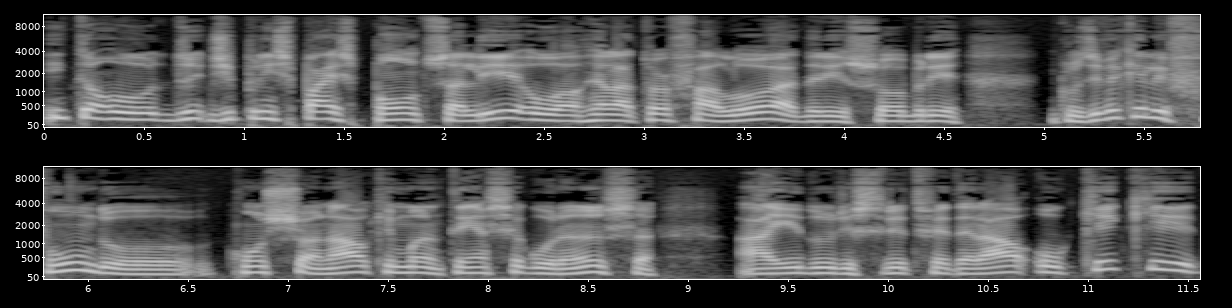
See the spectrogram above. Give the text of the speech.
Então, de, principais pontos ali, o relator falou, Adri, sobre inclusive aquele fundo constitucional que mantém a segurança aí do Distrito Federal. O que, que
